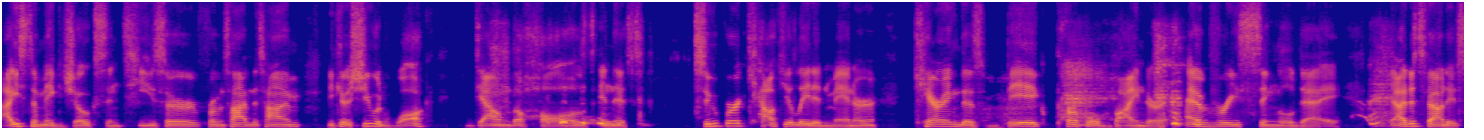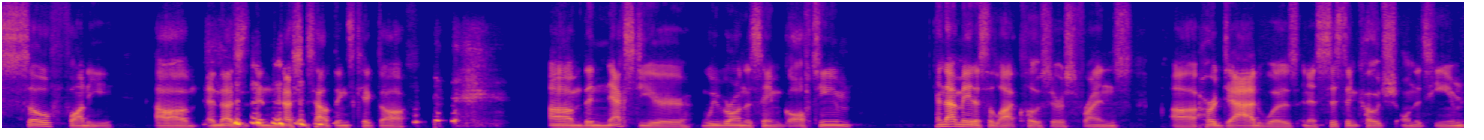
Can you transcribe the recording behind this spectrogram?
I used to make jokes and tease her from time to time because she would walk down the halls in this super calculated manner, carrying this big purple binder every single day. I just found it so funny. Um, and that's and that's just how things kicked off. Um, the next year we were on the same golf team, and that made us a lot closer as friends. Uh, her dad was an assistant coach on the team,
